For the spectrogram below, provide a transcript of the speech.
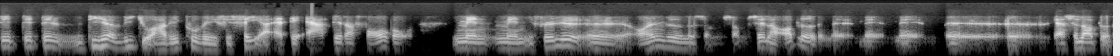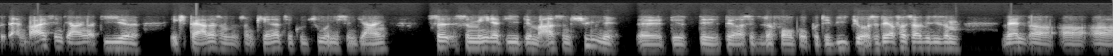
det, det, det, de her videoer har vi ikke kunne verificere, at det er det, der foregår. Men, men ifølge øh, øjenvidner, som, som selv har oplevet det med, med, med øh, øh, jeg har selv oplevet det, da han var i Xinjiang, og de øh, eksperter, som, som kender til kulturen i Xinjiang, så, så mener de, at det er meget sandsynligt, øh, det, det, det er også det, der foregår på det video. Så derfor så har vi ligesom valgt at, at, at,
